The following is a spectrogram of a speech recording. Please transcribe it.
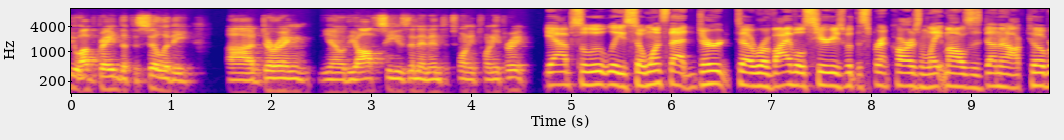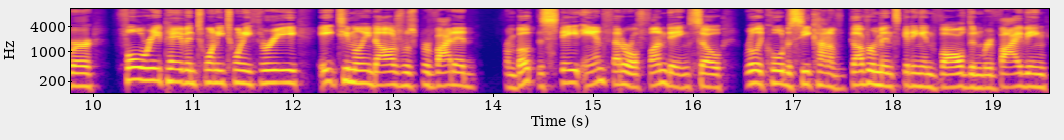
to upgrade the facility uh, during you know the off season and into 2023. Yeah, absolutely. So once that dirt uh, revival series with the sprint cars and late models is done in October, full repave in 2023, 18 million dollars was provided from both the state and federal funding. So really cool to see kind of governments getting involved in reviving,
